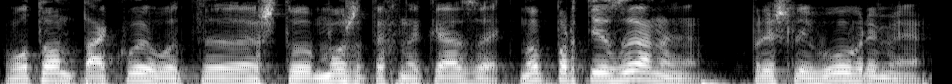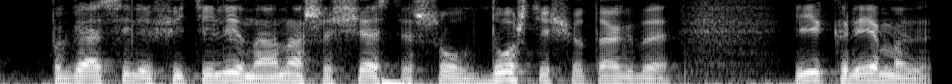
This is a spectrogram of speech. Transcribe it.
вот он такой вот, э, что может их наказать. Но партизаны пришли вовремя, погасили фитили, на наше счастье шел дождь еще тогда, и Кремль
